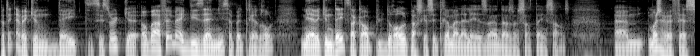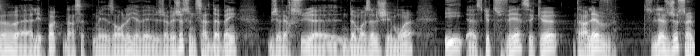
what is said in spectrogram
peut-être avec une date. C'est sûr que. Oh ben, en fait, mais avec des amis, ça peut être très drôle. Mais avec une date, c'est encore plus drôle parce que c'est très mal à l'aisant dans un certain sens. Euh, moi, j'avais fait ça à l'époque dans cette maison-là. J'avais juste une salle de bain. J'avais reçu une demoiselle chez moi. Et ce que tu fais, c'est que tu enlèves. Tu laisses juste un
